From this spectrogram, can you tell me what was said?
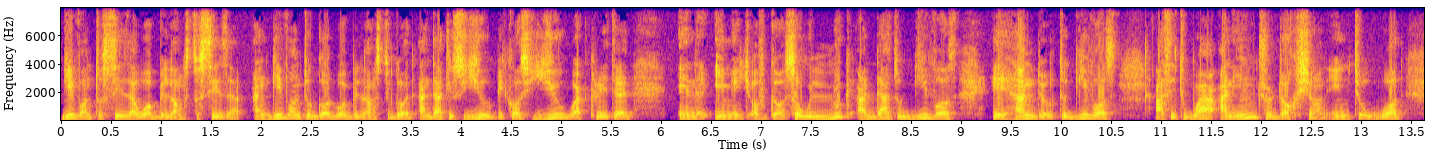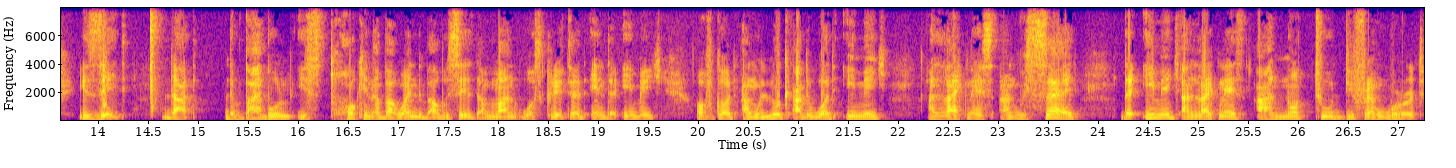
Give unto Caesar what belongs to Caesar, and give unto God what belongs to God, and that is you, because you were created in the image of God. So we look at that to give us a handle, to give us, as it were, an introduction into what is it that the Bible is talking about when the Bible says that man was created in the image of God. And we look at the word image and likeness, and we said the image and likeness are not two different words.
